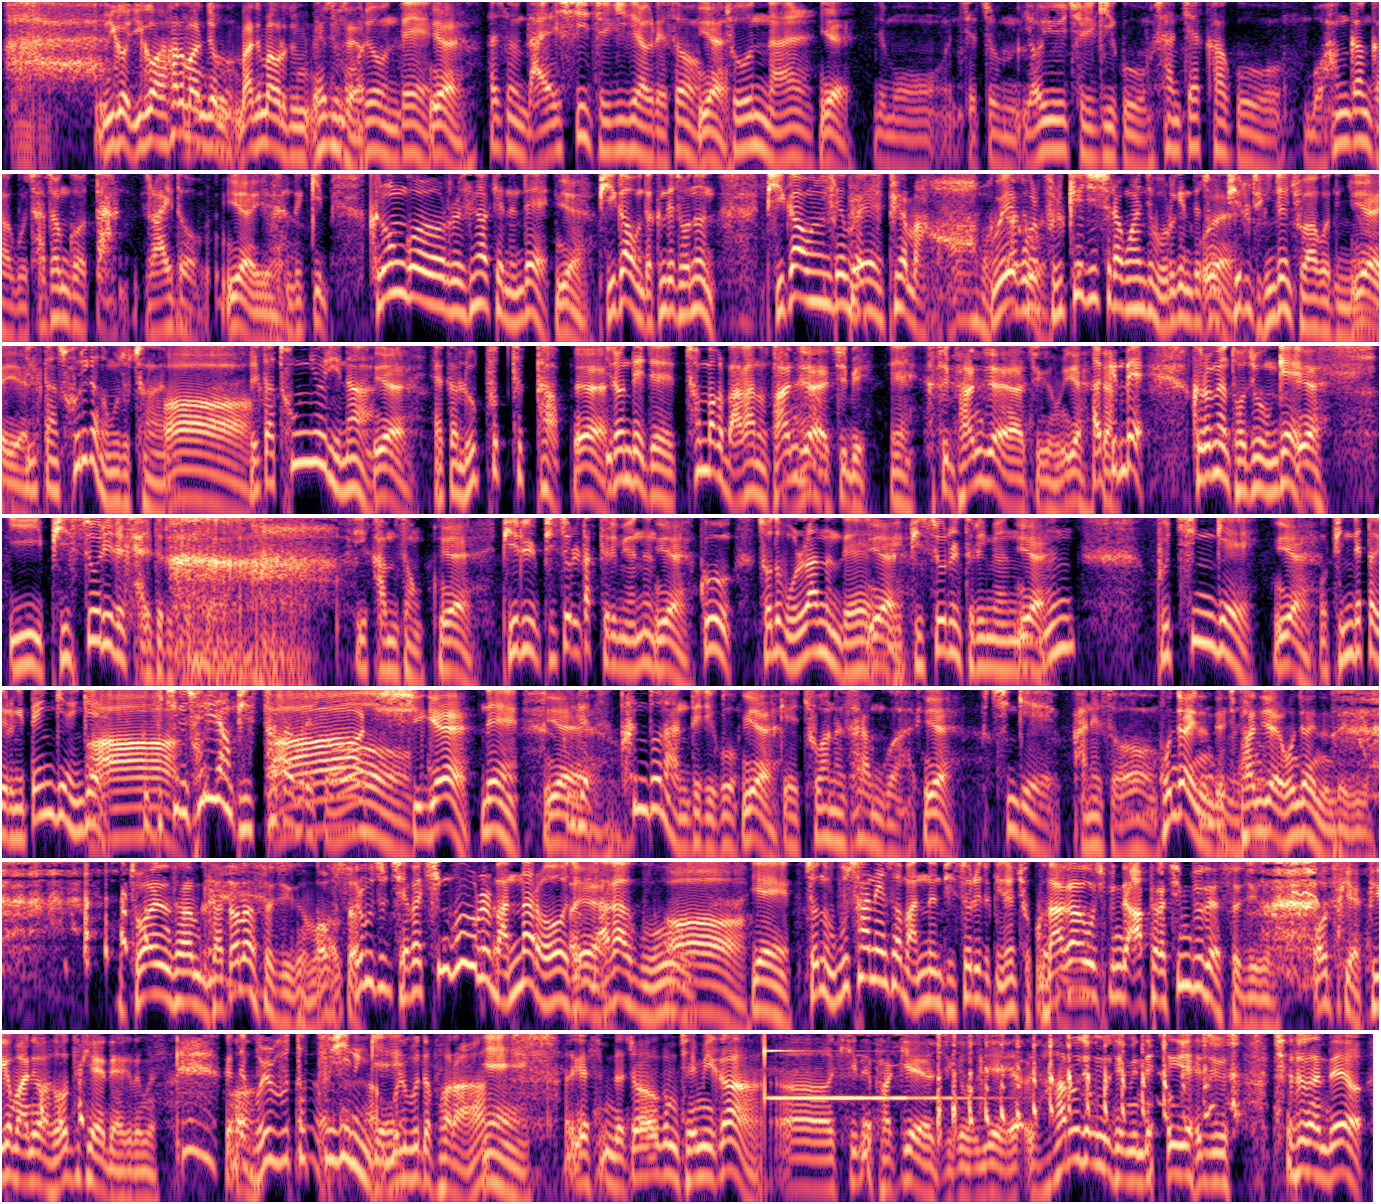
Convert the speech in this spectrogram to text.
이거 이거 하나만 좀 마지막으로 좀 해주세요. 어려운데 예. 사실 날씨 즐기기라 그래서 예. 좋은 날 예. 이제 뭐 이제 좀 여유 즐기고 산책하고 뭐 한강 가고 자전거 딱 라이더 예, 예. 딱 느낌 그런 거를 생각했는데 예. 비가 온다. 근데 저는 비가 오는데 스페, 왜 막, 아, 막 왜. 그걸 불쾌지수라고 하는지 모르겠는데 저는 왜? 비를 굉장히 좋아하거든요. 예, 예. 일단 소리가 너무 좋잖아요. 아. 일단 통유리나 예. 약간 루프트탑 예. 이런데 이제 천막을 막아놓잖아요. 반지하야, 집이. 예. 집 반지하야, 지금. 예. 아 자, 근데 그러면 더 좋은 게 예. 이 빗소리를 잘 있어요. 이 감성. 예. 비를 빗소리를 딱 들으면은 예. 그 저도 몰랐는데 예. 이 빗소리를 들으면은 부침개, 예. 뭐 빈대떡 이런 게 땡기는 게 아. 그 부침개 소리랑 비슷하다 아, 그래서 시계? 네. 예. 근데 큰 돈 안 들이고 예. 이렇게 좋아하는 사람과 예. 부침개 안에서 혼자 있는데, 반지하에 혼자 있는데, 지금. 좋아하는 사람들 다 떠났어, 지금. 없어. 그러면 좀 제발 친구를 만나러 좀 예. 나가고 어. 예 저는 우산에서 맞는 빗소리도 굉장히 좋거든요. 나가고 싶은데 앞에가 침투됐어, 지금. 어떻게, 비가 많이 와서 어떻게 해야 돼, 그러면. 근데 어. 물부터 푸시는 게 아, 물부터 퍼라. 예. 알겠습니다. 조금 재미가 어, 기대 밖이에요 지금. 예, 하루 정도 재밌네요. 예, 지금 죄송한데요.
